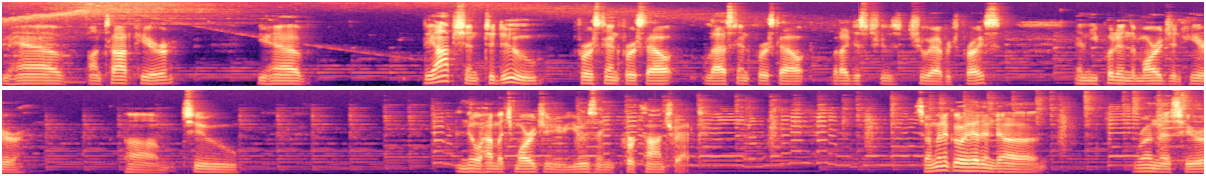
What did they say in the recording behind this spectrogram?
You have on top here, you have the option to do first in, first out, last in, first out, but I just choose true average price. And you put in the margin here um, to know how much margin you're using per contract. So I'm going to go ahead and uh, run this here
